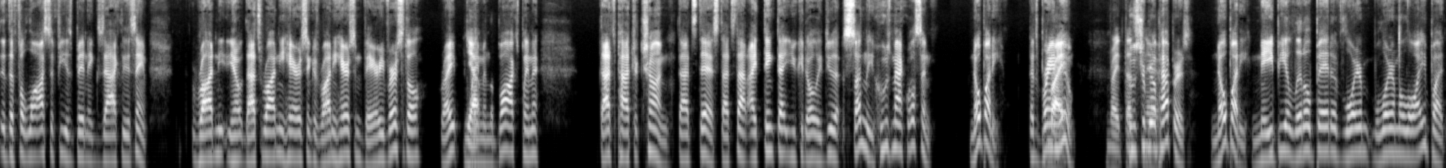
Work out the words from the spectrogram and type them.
the, the philosophy has been exactly the same. Rodney, you know, that's Rodney Harrison because Rodney Harrison very versatile, right? Play him in the box, play him. In, that's Patrick Chung. That's this. That's that. I think that you could only do that. Suddenly, who's Mack Wilson? Nobody. That's brand Right. new. right. That's who's Jabril. Peppers? Nobody. Maybe a little bit of lawyer Lawyer Milloy, but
